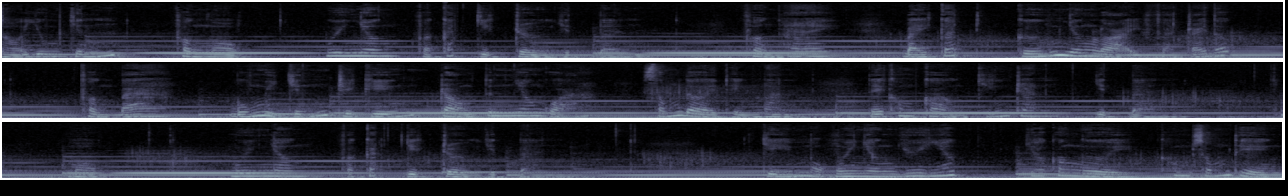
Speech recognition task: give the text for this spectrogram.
Nội dung chính, phần 1 nguyên nhân và cách diệt trừ dịch bệnh. Phần 2 7 cách cứu nhân loại và trái đất. Phần 3 49 tri kiến tròn tinh nhân quả Sống đời thiện lành Để không còn chiến tranh, dịch bệnh. 1. Nguyên nhân và cách diệt trừ dịch bệnh. Chỉ một nguyên nhân duy nhất Do con người không sống thiện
